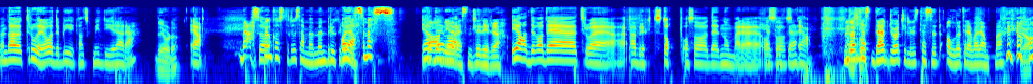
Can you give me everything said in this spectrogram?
Men da tror jeg òg det blir ganske mye dyrere. Det gjør det. Ja. Men Så- appen koster det samme, men bruker du Å, ja. SMS, Ja, da det blir var- det vesentlig dyrere. Ja, det var det tror jeg jeg har brukt. Stopp, og så det nummeret. Og Helt så, riktig. ja. Men du har, testet, der, du har tydeligvis testet alle tre variantene. Ja.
